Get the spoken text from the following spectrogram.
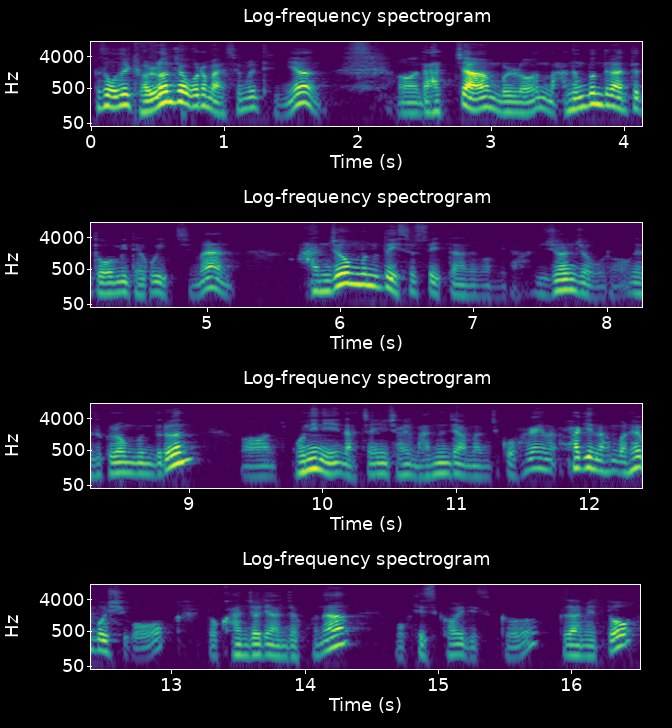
그래서 오늘 결론적으로 말씀을 드리면 어, 낮잠 물론 많은 분들한테 도움이 되고 있지만 안 좋은 분들도 있을 수 있다는 겁니다. 유전적으로. 그래서 그런 분들은 어, 본인이 낮잠이 잘 맞는지 안 맞는지 꼭 확인, 확인을 한번 해보시고 또 관절이 안 좋거나 목 디스크, 허리 디스크 그 다음에 또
